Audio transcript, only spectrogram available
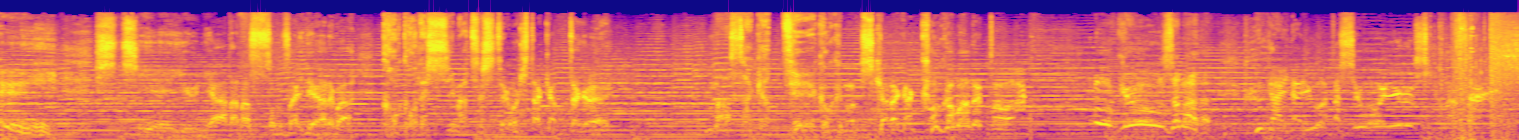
ええ七英雄にあだなす存在であればここで始末しておきたかったがまさか帝国の力がここまでとは。録音様不甲斐ない私をお許しください。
